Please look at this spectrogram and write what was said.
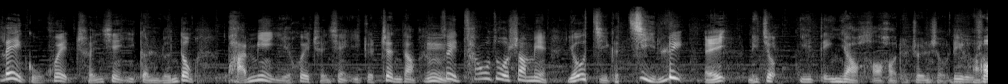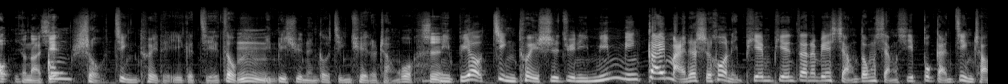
类股会呈现一个轮动，盘面也会呈现一个震荡，嗯，所以操作上面有几个纪律，哎，你就一定要好好的遵守。例如说，有哪些？攻守进退的一个节奏，嗯，你必须能够精确的掌握。是，你不要进退失据。你明明该买的时候，你偏偏在那边想东想西，不敢进场；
